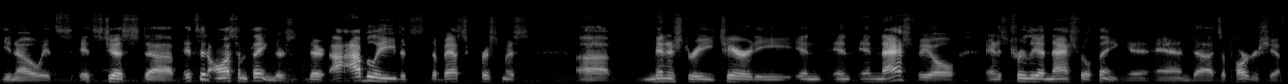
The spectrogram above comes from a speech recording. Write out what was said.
you know, it's it's just uh, it's an awesome thing. There's there I, I believe it's the best Christmas. Uh, ministry charity in, in, in Nashville, and it's truly a Nashville thing. And uh, it's a partnership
